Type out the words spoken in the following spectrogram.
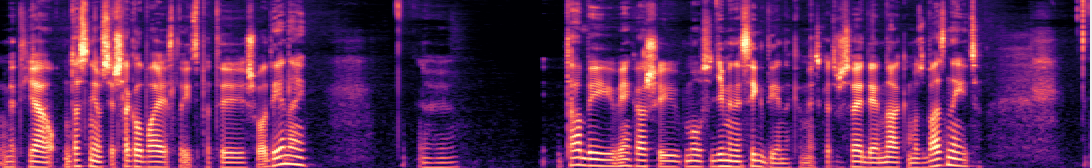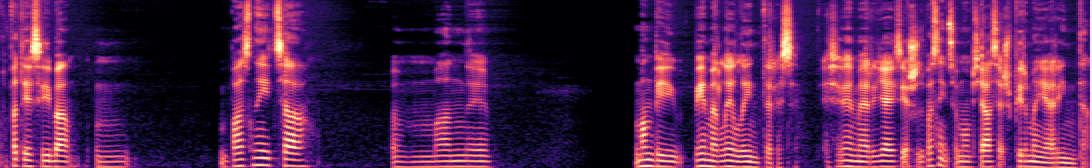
bet jā, tas jau ir saglabājies līdz pat šodienai. Tā bija vienkārši mūsu ģimenes ikdiena, ka mēs katru svētdienu nākam uz baznīcu. Patiesībā baznīcā man, man bija vienmēr liela interese es vienmēr, ja es iešu uz baznīcu, mums jāsēž pirmajā rindā.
